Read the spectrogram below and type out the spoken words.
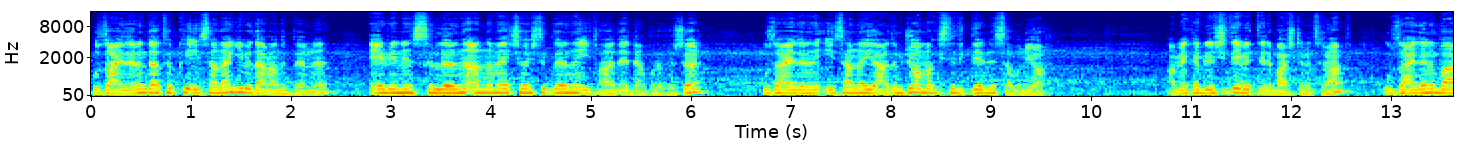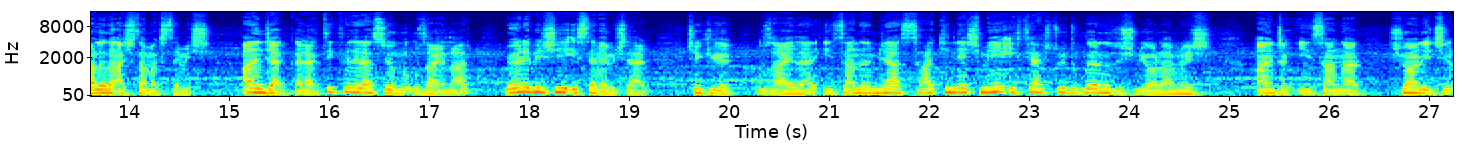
uzaylıların da tıpkı insanlar gibi davrandıklarını, evrenin sırlarını anlamaya çalıştıklarını ifade eden profesör, uzaylıların insanlara yardımcı olmak istediklerini savunuyor. Amerika Birleşik Devletleri Başkanı Trump, uzaylıların varlığını açıklamak istemiş. Ancak Galaktik Federasyonu uzaylılar böyle bir şeyi istememişler. Çünkü uzaylılar insanların biraz sakinleşmeye ihtiyaç duyduklarını düşünüyorlarmış. Ancak insanlar şu an için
